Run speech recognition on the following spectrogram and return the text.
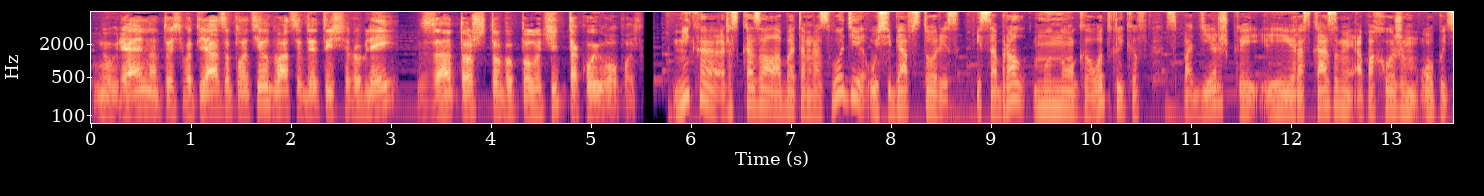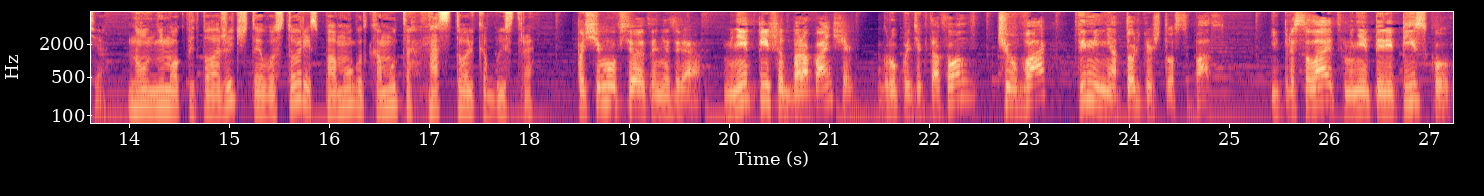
Ну, реально, то есть вот я заплатил 22 тысячи рублей за то, чтобы получить такой опыт. Мика рассказал об этом разводе у себя в сторис и собрал много откликов с поддержкой и рассказами о похожем опыте. Но он не мог предположить, что его сторис помогут кому-то настолько быстро. Почему все это не зря? Мне пишет барабанщик группы «Диктофон», «Чувак, ты меня только что спас». И присылает мне переписку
